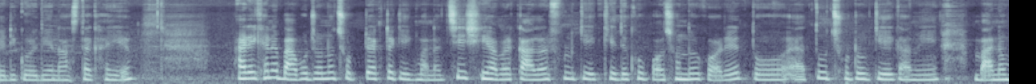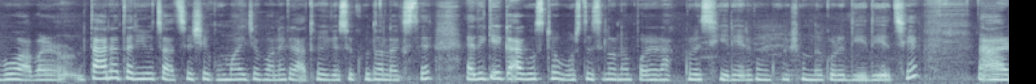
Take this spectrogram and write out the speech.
রেডি করে দিয়ে নাস্তা খাইয়ে। আর এখানে বাবুর জন্য ছোট্ট একটা কেক বানাচ্ছি। সে আবার কালারফুল কেক খেতে খুব পছন্দ করে। তো এত ছোট কেক আমি বানাবো, আবার তাড়াতাড়িও চাচ্ছে। সে ঘুমাই যাবে অনেক রাত হয়ে গেছে, ক্ষুধা লাগছে। এদিকে কাগজটাও বসতেছিল না, পরে রাগ করে ছিঁড়ে এরকম করে সুন্দর করে দিয়ে দিয়েছে। আর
